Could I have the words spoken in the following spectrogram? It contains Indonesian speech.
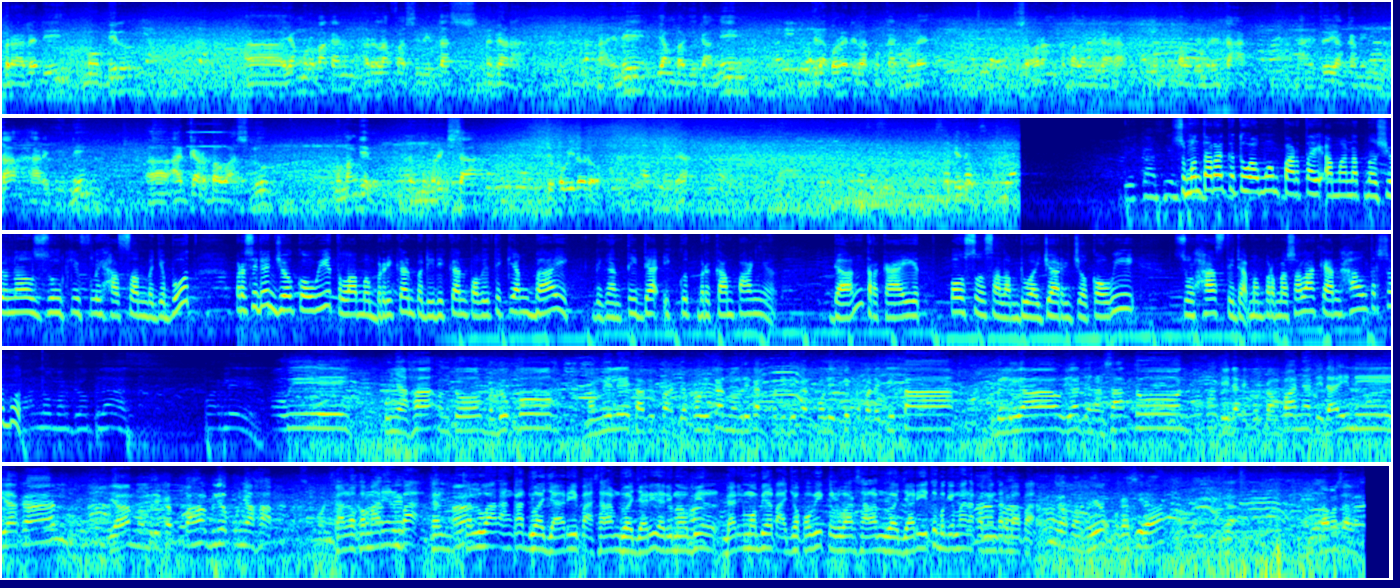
berada di mobil uh, yang merupakan adalah fasilitas negara. Nah ini yang bagi kami tidak boleh dilakukan oleh seorang kepala negara, kepala pemerintahan. Nah itu yang kami minta hari ini uh, agar Bawaslu memanggil dan memeriksa Joko Widodo. Ya. Begitu. Sementara Ketua Umum Partai Amanat Nasional Zulkifli Hasan menyebut Presiden Jokowi telah memberikan pendidikan politik yang baik dengan tidak ikut berkampanye. Dan terkait pose salam dua jari Jokowi, Zulhas tidak mempermasalahkan hal tersebut. Jokowi punya hak untuk mendukung, memilih, tapi Pak Jokowi kan memberikan pendidikan politik kepada kita. Beliau ya dengan santun, tidak ikut kampanye, tidak ini, ya kan? Ya memberikan pahal beliau punya hak. Kalau kemarin Pak ke keluar angka dua jari Pak, salam dua jari dari mobil dari mobil Pak Jokowi keluar salam dua jari itu bagaimana komentar Bapak? Enggak apa-apa, yuk makasih ya. Ya, nggak masalah.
